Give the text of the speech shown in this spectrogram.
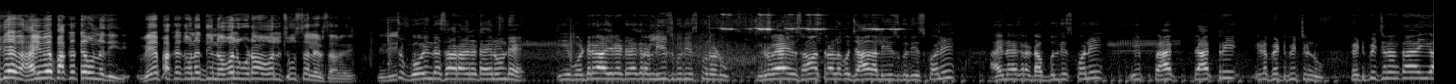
ఇదే హైవే పక్కకే ఉన్నది ఇది. వే పక్కకే ఉన్నది. దీన్ని ఎవరు కూడా ఎవరు చూస్తలేరు సార్ ఇది గోవింద సార్ ఆయన ఆయన ఉండే. ఈ వడ్డీరాజిరెడ్డి దగ్గర లీజుకు తీసుకున్నాడు. ఇరవై ఐదు సంవత్సరాలకు జాగా లీజుకు తీసుకొని ఆయన దగ్గర డబ్బులు తీసుకొని ఈ ఫ్యాక్- ఫ్యాక్టరీ ఇక్కడ పెట్టిపించిండు పెట్టిపించినాక ఇక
